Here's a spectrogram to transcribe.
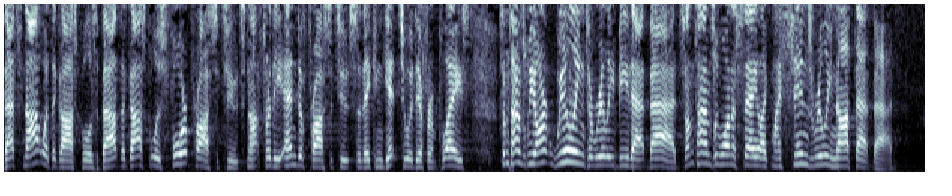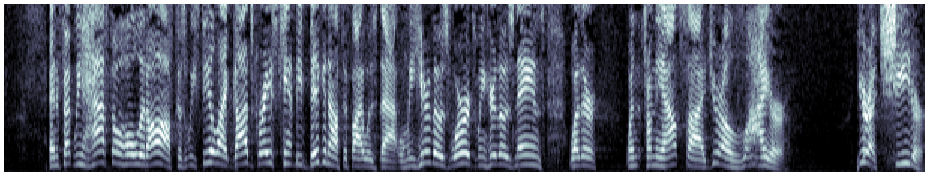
that's not what the gospel is about, the gospel is for prostitutes, not for the end of prostitutes, so they can get to a different place. Sometimes we aren't willing to really be that bad. Sometimes we want to say, like, my sin's really not that bad. And in fact, we have to hold it off because we feel like God's grace can't be big enough if I was that. When we hear those words, when we hear those names, whether when, from the outside, you're a liar, you're a cheater.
